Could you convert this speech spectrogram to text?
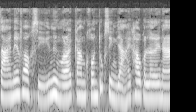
ทรายไม่ฟอกสี 100 กรัมคนทุกสิ่งอย่างให้เข้ากันเลยนะ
